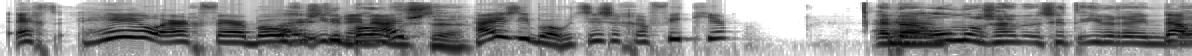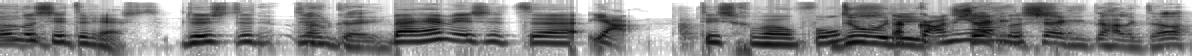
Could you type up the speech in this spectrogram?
echt heel erg ver boven Hij is die iedereen uit. bovenste. Hij is die boven. Het is een grafiekje. En daaronder zijn, zit iedereen... Daaronder zit de rest. Dus, de, bij hem is het, eh, ja, het is gewoon Fons. Dat kan niet zeg, anders. zeg ik dadelijk dat.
